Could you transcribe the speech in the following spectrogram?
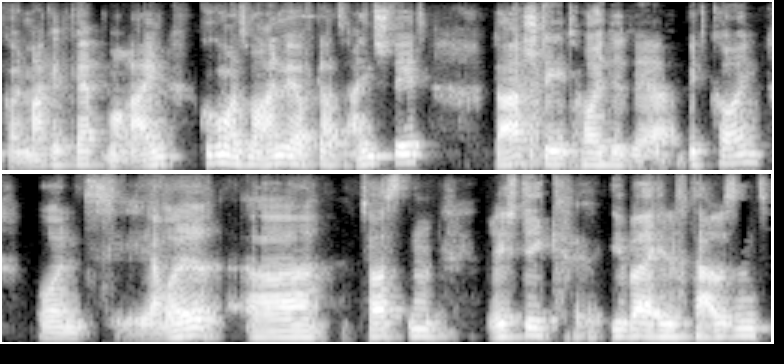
Coin Market Cap mal rein. Gucken wir uns mal an, wer auf Platz 1 steht. Da steht heute der Bitcoin und jawohl, äh, Thorsten, richtig, über 11.000.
